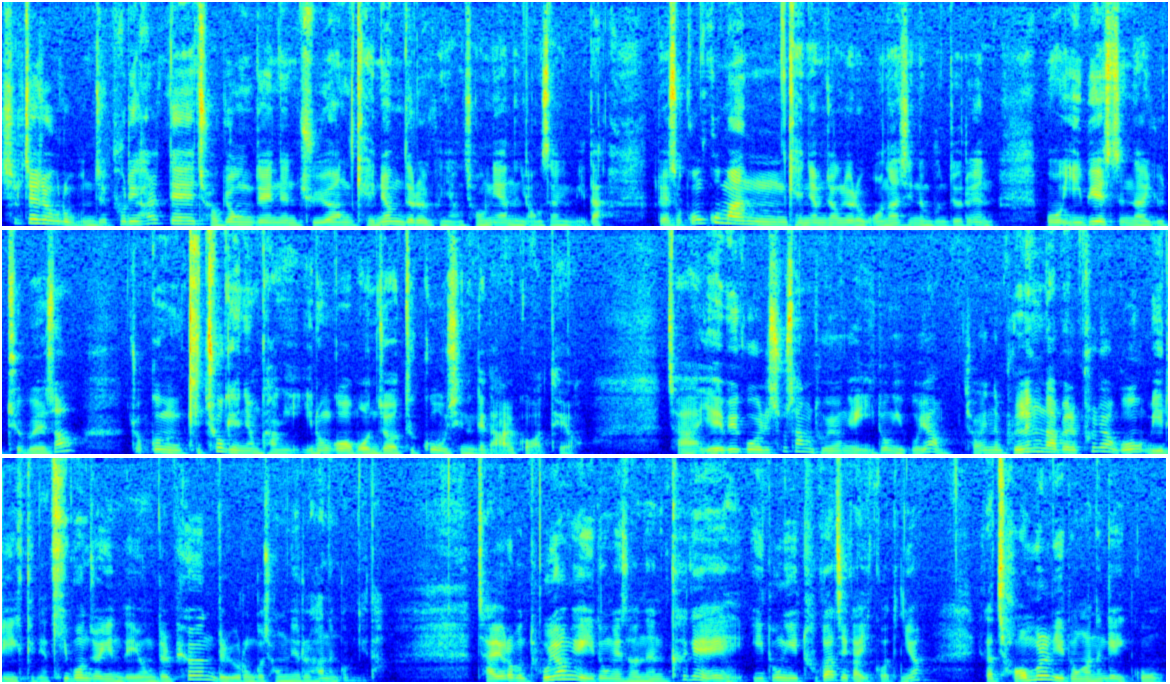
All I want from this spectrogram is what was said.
실제적으로 문제풀이 할 때 적용되는 주요한 개념들을 그냥 정리하는 영상입니다. 그래서 꼼꼼한 개념 정리를 원하시는 분들은 뭐 EBS나 유튜브에서 조금 기초 개념 강의 이런 거 먼저 듣고 오시는 게 나을 것 같아요. 자, 예비고일 수상 도형의 이동이고요. 저희는 블랙라벨 풀려고 미리 그냥 기본적인 내용들, 표현들 이런 거 정리를 하는 겁니다. 자, 여러분 도형의 이동에서는 크게 이동이 두 가지가 있거든요. 그러니까 점을 이동하는 게 있고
